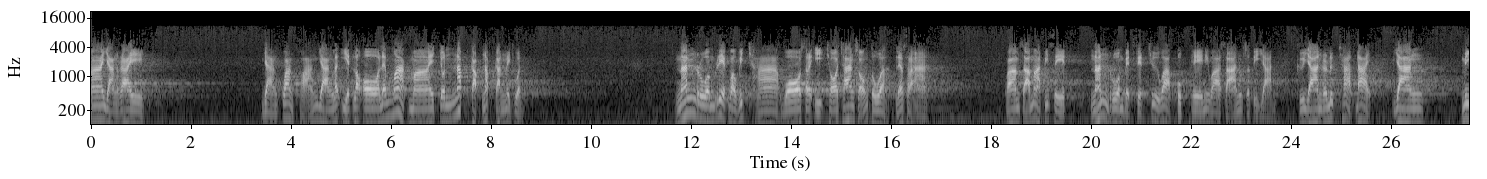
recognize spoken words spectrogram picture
มาอย่างไร อย่างกว้างขวางอย่างละเอียดละออและมากมายจนนับกับนับกันไม่ถ้วน นั้นรวมเรียกว่าวิชาวอสระอิชอช้างสองตัวแล้วสระอา ความสามารถพิเศษ นั้นรวมเบ็ดเสร็จชื่อว่าปุเพนิวาสานุสติญาณคือยานระลึกชาติได้ อย่างมี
